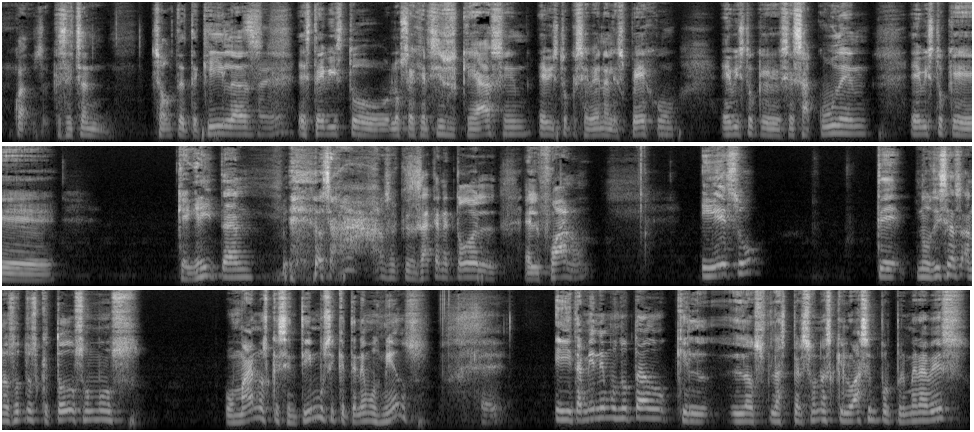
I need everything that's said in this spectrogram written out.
que se echan shot de tequilas, sí. este, he visto los ejercicios que hacen, he visto que se ven al espejo, he visto que se sacuden, he visto que, que gritan, o, sea, o sea, que se sacan de todo el, el fuano. Y eso te, nos dice a nosotros que todos somos humanos, que sentimos y que tenemos miedos. Sí. Y también hemos notado que los, las personas que lo hacen por primera vez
